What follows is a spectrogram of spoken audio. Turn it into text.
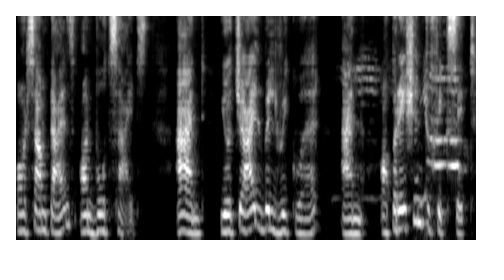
or sometimes on both sides and your child will require an operation to fix it.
